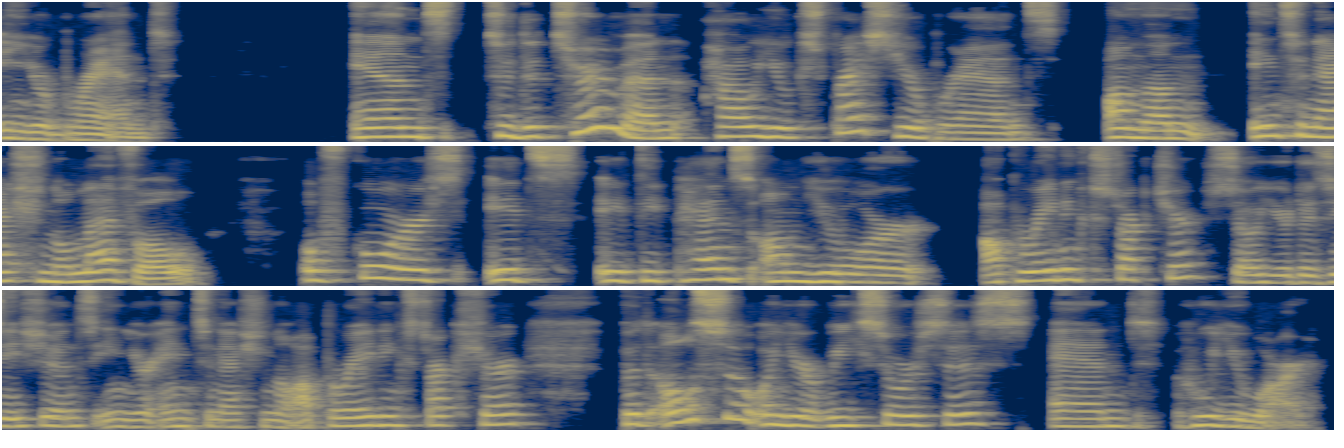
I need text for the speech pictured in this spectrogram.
in your brand. And to determine how you express your brand on an international level, of course, it's it depends on your operating structure, so your decisions in your international operating structure, but also on your resources and who you are.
